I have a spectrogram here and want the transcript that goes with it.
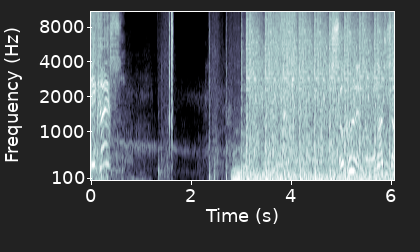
り返す。基礎訓練と同じさ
